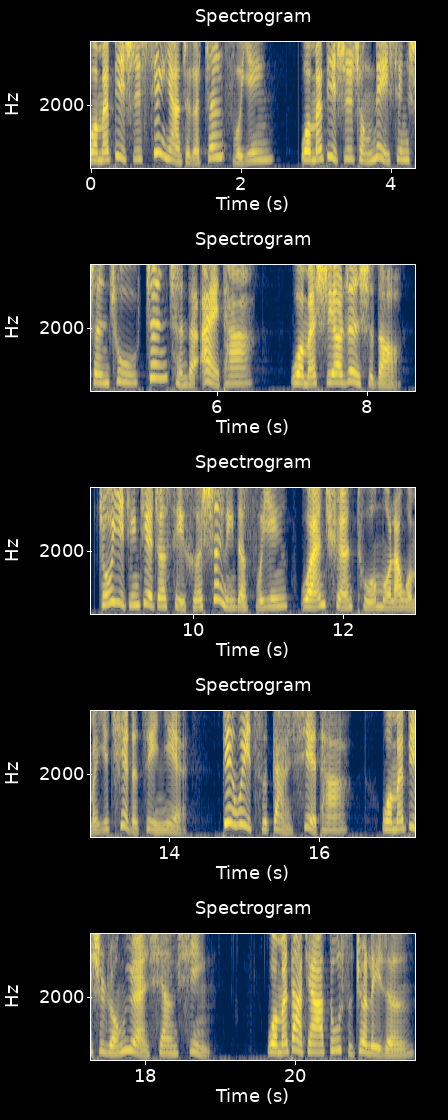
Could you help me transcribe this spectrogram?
我们必须信仰这个真福音。我们必须从内心深处真诚地爱他。我们是要认识到，主已经借着水和圣灵的福音，完全涂抹了我们一切的罪孽，并为此感谢他。我们必须永远相信。我们大家都是这类人。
